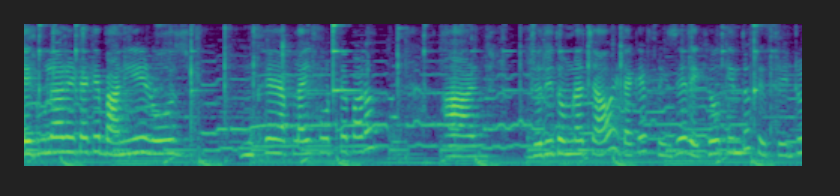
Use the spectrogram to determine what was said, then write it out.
রেগুলার এটাকে বানিয়ে রোজ মুখে অ্যাপ্লাই করতে পারো। আর যদি তোমরা চাও এটাকে ফ্রিজে রেখেও কিন্তু fifteen to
